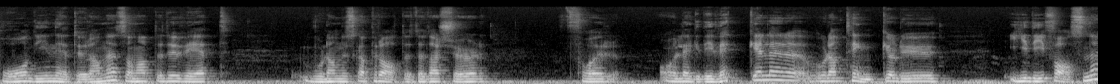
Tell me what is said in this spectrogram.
på de nedturene, sånn at du vet hvordan du skal prate til deg sjøl for å legge de vekk, eller hvordan tenker du i de fasene?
